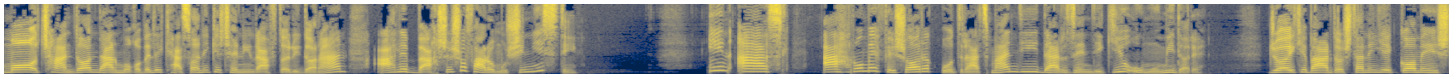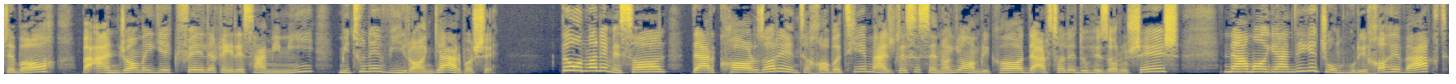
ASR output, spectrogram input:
ما چندان در مقابل کسانی که چنین رفتاری دارن اهل بخشش و فراموشی نیستیم. این اصل اهرم فشار قدرتمندی در زندگی عمومی داره. جایی که برداشتن یک گام اشتباه و انجام یک فعل غیر صمیمی می‌تونه ویرانگر باشه. به عنوان مثال در کارزار انتخاباتی مجلس سنای آمریکا در سال 2006 نماینده جمهوری خواه وقت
